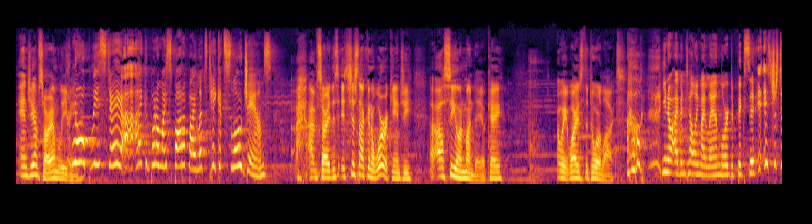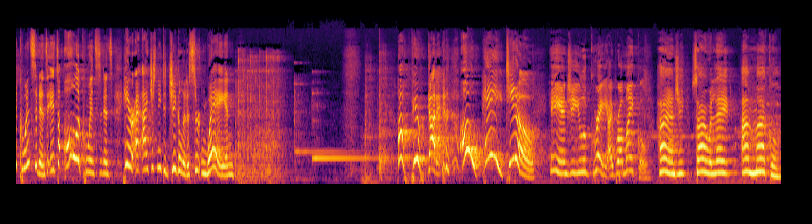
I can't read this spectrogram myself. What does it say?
Angie, I'm sorry, I'm leaving. No, please stay. I, I can put on my Spotify. Let's take it slow jams. I'm sorry. This it's just not going to work, Angie. I'll see you on Monday, okay? Oh wait, why is the door locked? Oh, you know, I've been telling my landlord to fix it. It- It's just a coincidence. It's all a coincidence. Here, I, I just need to jiggle it a certain way and. Oh, phew, got it. Oh, hey, Tito. Hey, Angie, you look great. I brought Michael. Hi, Angie. Sorry we're late. I'm Michael.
